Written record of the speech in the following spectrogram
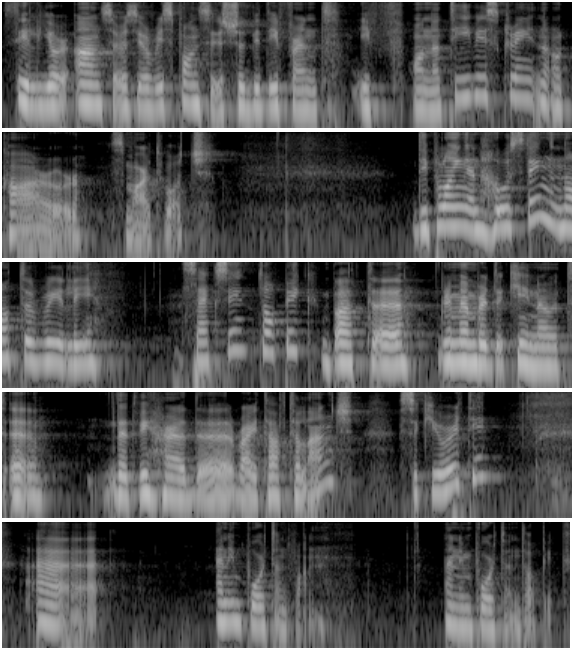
still your answers, your responses should be different if on a TV screen or car or smartwatch. Deploying and hosting, not a really sexy topic, but uh, remember the keynote uh, that we heard uh, right after lunch, security. Uh, an important one, an important topic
